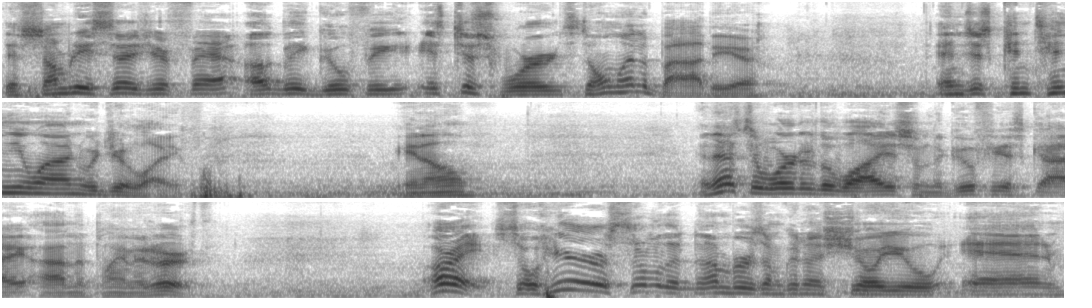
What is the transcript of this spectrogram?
If somebody says you're fat, ugly, goofy, it's just words. Don't let it bother you. And just continue on with your life. You know? And that's the word of the wise from the goofiest guy on the planet Earth. All right, so here are some of the numbers I'm going to show you, and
